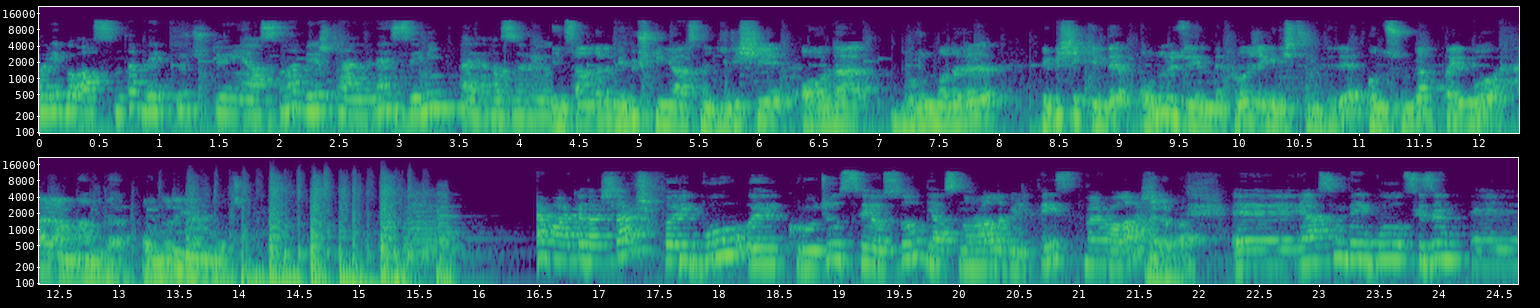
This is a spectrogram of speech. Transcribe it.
Paribu aslında Web3 dünyasına bir kendine zemin e, hazırlıyor. İnsanların Web3 dünyasına girişi, orada bulunmaları ve bir şekilde onun üzerinde proje geliştirmeleri konusunda Paribu her anlamda onların yanında olacak. Arkadaşlar, Paribu e, kurucu CEO'su Yasin Oral'la birlikteyiz. Merhabalar. Merhaba. E, Yasin Bey bu sizin e,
